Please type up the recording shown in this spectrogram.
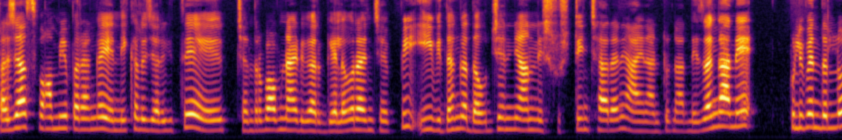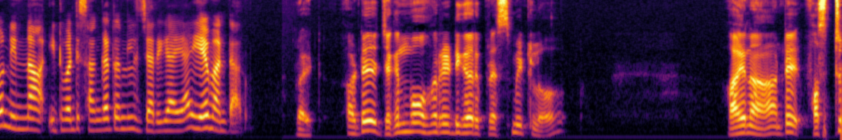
ప్రజాస్వామ్యపరంగా ఎన్నికలు జరిగితే చంద్రబాబు నాయుడు గారు గెలవరని చెప్పి ఈ విధంగా దౌర్జన్యాన్ని సృష్టించారని ఆయన అంటున్నారు. నిజంగానే పులివెందుల్లో నిన్న ఇటువంటి సంఘటనలు జరిగాయా? ఏమంటారు? రైట్ అంటే జగన్మోహన్ రెడ్డి గారి ప్రెస్ మీట్లో ఆయన అంటే ఫస్ట్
